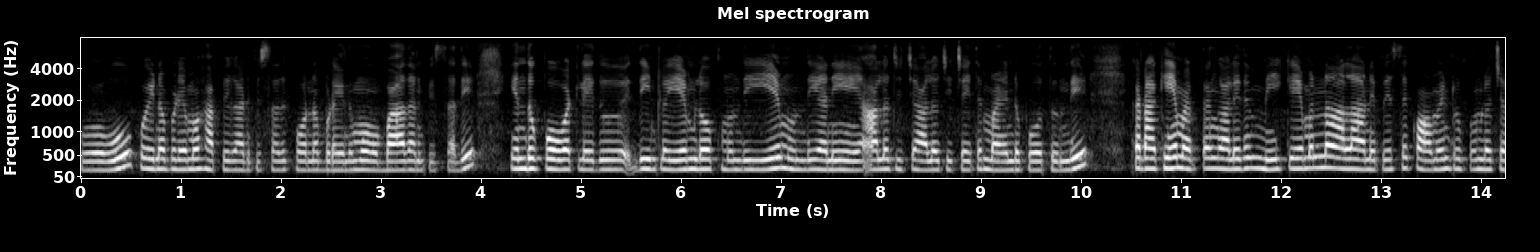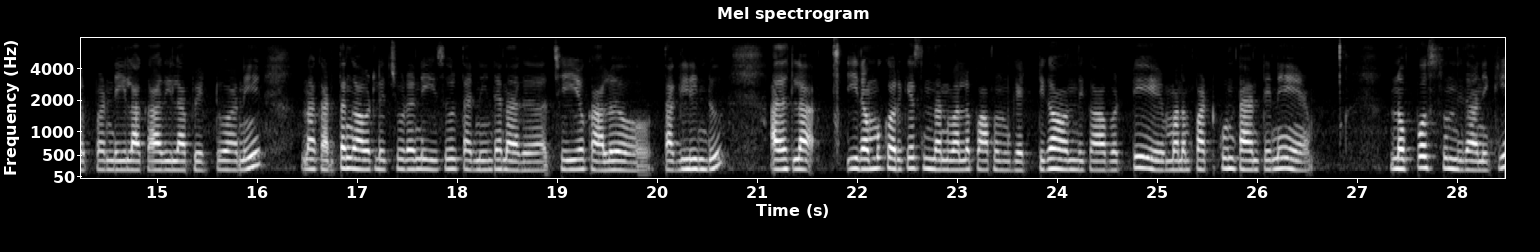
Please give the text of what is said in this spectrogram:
పోవు. పోయినప్పుడేమో హ్యాపీగా అనిపిస్తుంది పోయినప్పుడు ఏమో బాధ అనిపిస్తుంది. ఎందుకు పోవట్లేదు? దీంట్లో ఏం లోపం ఉంది? ఏముంది అని ఆలోచించి ఆలోచించి అయితే మైండ్ పోతుంది. ఇక నాకేం అర్థం కాలేదు. మీకేమన్నా అలా అనిపిస్తే కామెంట్ రూపంలో చెప్పండి. ఇలా కాదు ఇలా పెట్టు అని. నాకు అర్థం కావట్లేదు. చూడండి ఈసూరు తన్నింటే నాకు చెయ్యో కాలు తగిలిండు. అది అట్లా ఈ రమ్ము కొరికేసింది దానివల్ల పాపం గట్టిగా ఉంది కాబట్టి మనం మనం పట్టుకుంటా అంటేనే నొప్పి వస్తుంది దానికి.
